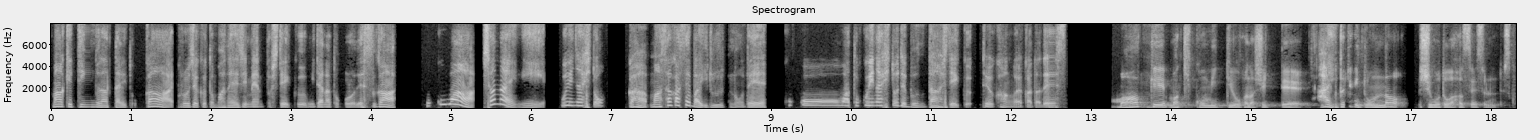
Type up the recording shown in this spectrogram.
マーケティングだったりとか、プロジェクトマネジメントしていくみたいなところですが、ここは社内に得意な人が、まあ、探せばいるので、ここは得意な人で分担していくっていう考え方です。マーケ巻き込みっていうお話って、はい、具体的にどんな仕事が発生するんですか？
